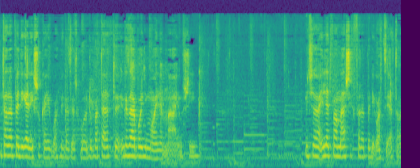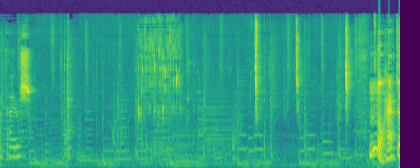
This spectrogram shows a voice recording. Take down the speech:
Utána pedig elég sokáig volt még azért hordóba, tehát uh, igazából így majdnem májusig. És a, illetve a másik fele pedig acéltartályos. No, hát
